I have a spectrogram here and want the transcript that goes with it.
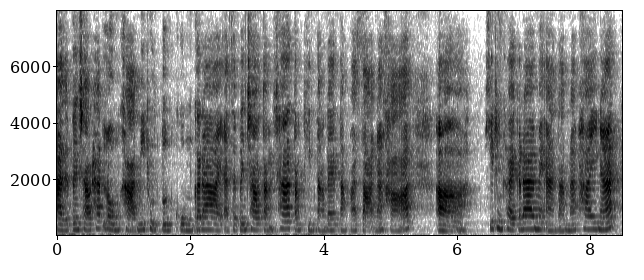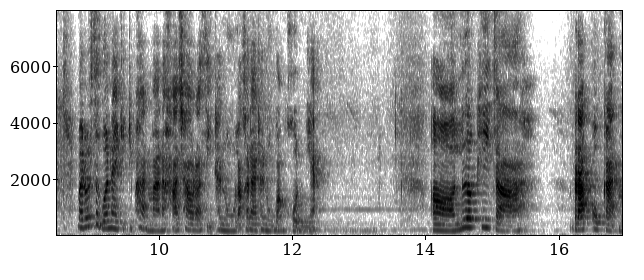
อาจจะเป็นชาวธาตุลมค่ะ มีถุนตุนกุมก็ได้ อาจจะเป็นชาวต่างชาติต่างถิ่นต่างแดนต่างภาษานะคะคิดถึงใครก็ได้ไม่อ่านตามหน้าไพ่นะมารู้สึกว่าในทิตย์ที่ผ่านมานะคะ ชาวราศีธนูลัคนาธนูบางคนเนี่ยเเลือกที่จะรับโอกาสใ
